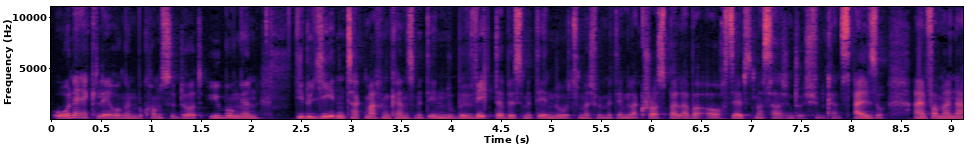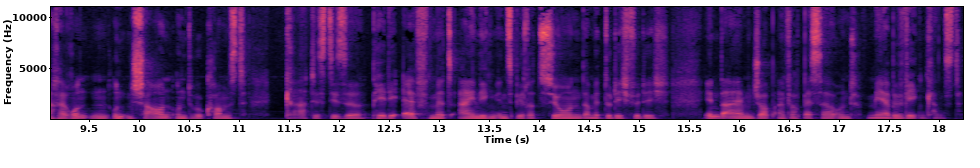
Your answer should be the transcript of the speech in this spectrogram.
Ohne Erklärungen bekommst du dort Übungen, die du jeden Tag machen kannst, mit denen du bewegter bist, mit denen du zum Beispiel mit dem Lacrosse-Ball aber auch Selbstmassagen durchführen kannst. Also einfach mal nachher unten, unten schauen und du bekommst gratis diese PDF mit einigen Inspirationen, damit du dich für dich in deinem Job einfach besser und mehr bewegen kannst.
